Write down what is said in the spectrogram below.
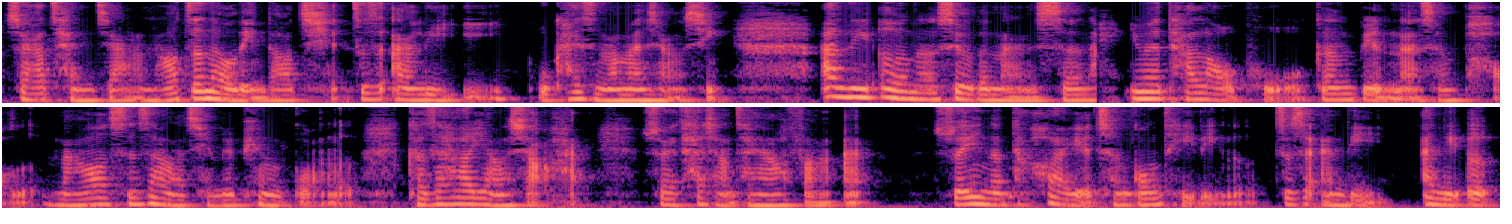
所以他参加，然后真的有领到钱，这是案例一，我开始慢慢相信。案例二呢是有个男生，因为他老婆跟别的男生跑了，然后身上的钱被骗光了，可是他要养小孩，所以他想参加方案，所以呢他后来也成功提领了，这是案例案例二。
